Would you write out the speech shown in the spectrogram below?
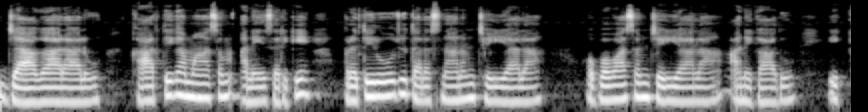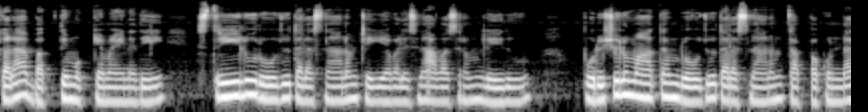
జాగారాలు కార్తీక మాసం అనేసరికి ప్రతిరోజు తలస్నానం చెయ్యాలా? ఉపవాసం చెయ్యాలా అని కాదు. ఇక్కడ భక్తి ముఖ్యమైనది. స్త్రీలు రోజు తలస్నానం చేయవలసిన అవసరం లేదు. పురుషులు మాత్రం రోజు తలస్నానం తప్పకుండా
